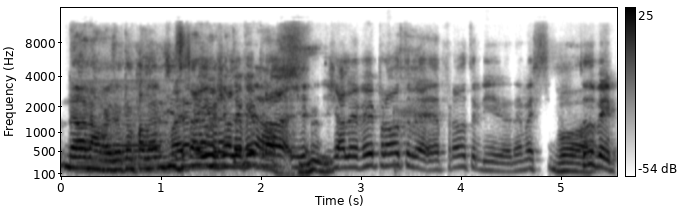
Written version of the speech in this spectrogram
Não, não, mas eu estou falando de Mas aí eu já levei para já levei para outro outro nível, né? Mas Boa. tudo bem,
